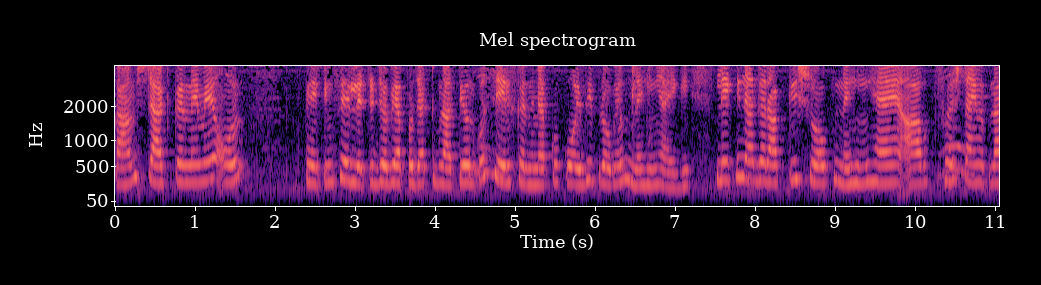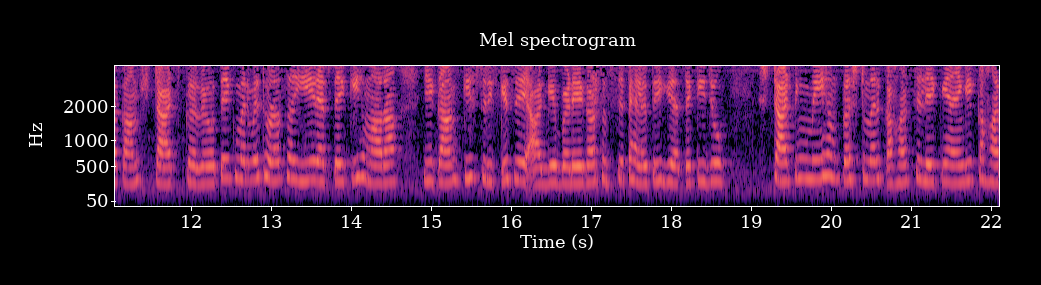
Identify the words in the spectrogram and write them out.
काम स्टार्ट करने में और कनेक्टिंग से रिलेटेड जो भी आप प्रोजेक्ट बनाते हो, उनको सेल करने में आपको कोई भी प्रॉब्लम नहीं आएगी। लेकिन अगर आपकी शॉप नहीं है, आप फ़र्स्ट टाइम अपना काम स्टार्ट कर रहे हो तो एक मन में थोड़ा सा ये रहता है कि हमारा ये काम किस तरीके से आगे बढ़ेगा। सबसे पहले तो ये रहता है कि जो स्टार्टिंग में हम कस्टमर कहाँ से लेके आएँगे, कहाँ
